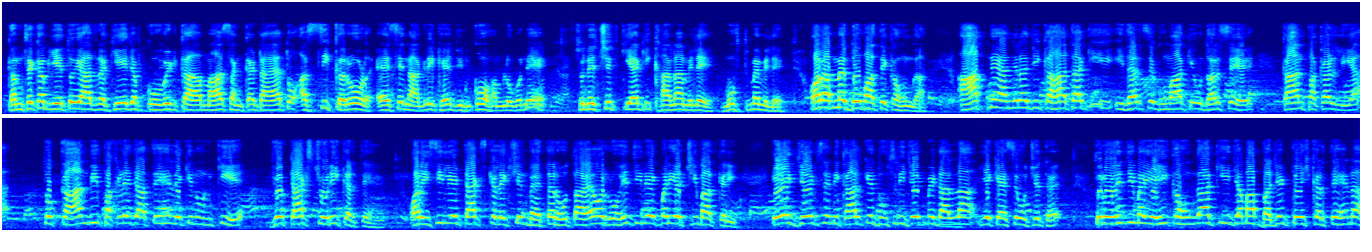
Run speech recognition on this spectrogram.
कम से कम ये तो याद रखिए, जब कोविड का महासंकट आया तो 80 करोड़ ऐसे नागरिक हैं जिनको हम लोगों ने सुनिश्चित किया कि खाना मिले, मुफ़्त में मिले। और अब मैं दो बातें कहूँगा। आपने अंजना जी कहा था कि इधर से घुमा के उधर से कान पकड़ लिया। तो कान भी पकड़े जाते हैं, लेकिन उनकी जो टैक्स चोरी करते हैं, और इसीलिए टैक्स कलेक्शन बेहतर होता है। और रोहित जी ने एक बड़ी अच्छी बात करी, एक जेब से निकाल के दूसरी जेब में डालना, ये कैसे उचित है? तो रोहित जी, मैं यही कहूँगा कि जब आप बजट पेश करते हैं ना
